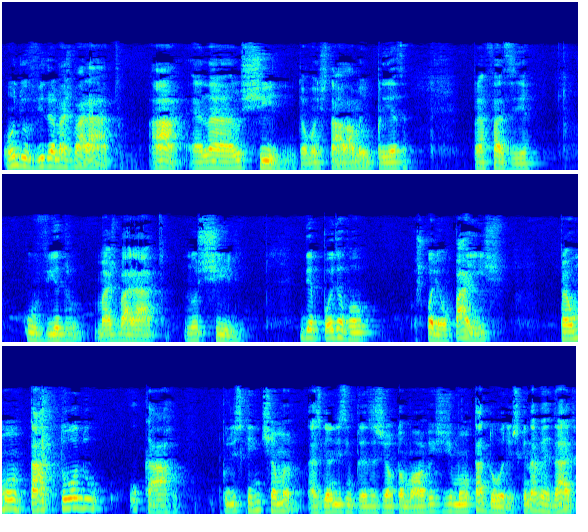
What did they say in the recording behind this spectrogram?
Onde o vidro é mais barato? Ah, é na, no Chile. Então vou instalar uma empresa para fazer o vidro mais barato no Chile. Depois eu vou escolher um país para eu montar todo o carro. Por isso que a gente chama as grandes empresas de automóveis de montadoras, que na verdade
